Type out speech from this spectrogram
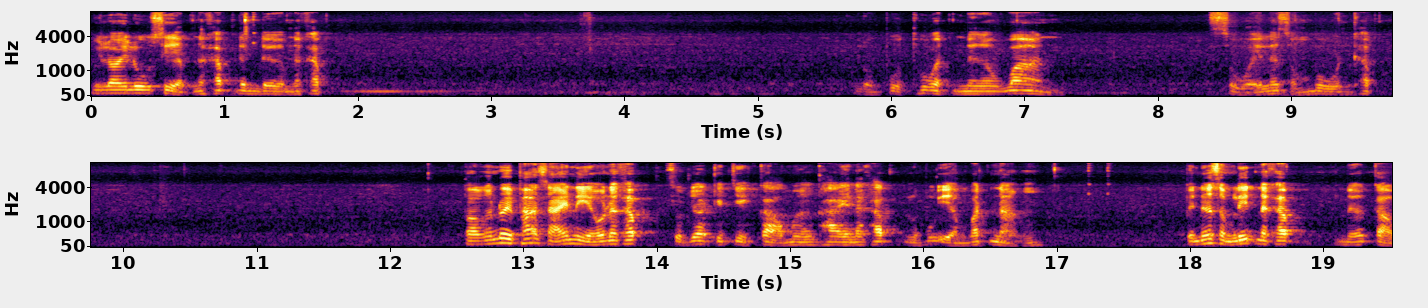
มีรอยรูเสียบนะครับเดิมๆนะครับ หลวงปู่ทวดเนื้อว่าน สวยและสมบูรณ์ครับ ต่อกันด้วยพระสายเหนียวนะครับ สุดยอดกิจิเก่าเมืองไทยนะครับ หลวงปู่เอี่ยมวัดหนัง เป็นเนื้อสำริดนะครับ เนื้อเก่า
